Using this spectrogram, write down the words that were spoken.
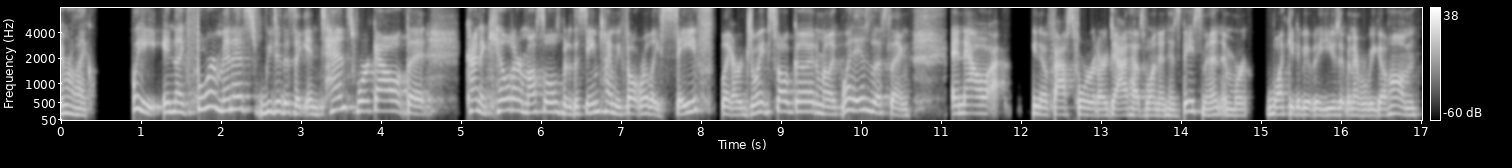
And we're like, wait, in like four minutes, we did this like intense workout that kind of killed our muscles, but at the same time, we felt really safe. Like our joints felt good. And we're like, what is this thing? And now, uh, you know, fast forward, our dad has one in his basement and we're lucky to be able to use it whenever we go home.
